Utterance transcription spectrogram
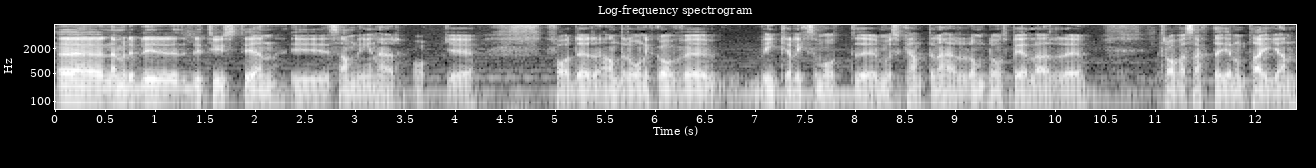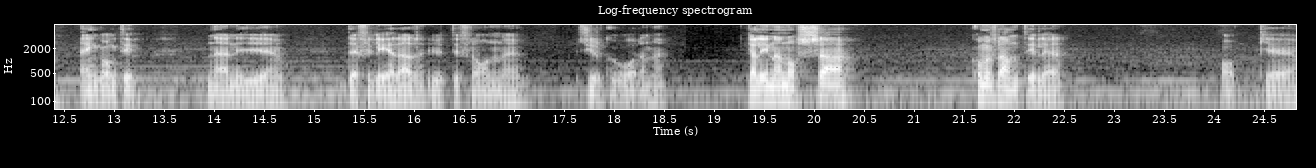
eh, nej men det blir, det blir tyst igen i samlingen här och eh, Fader Andronikov eh, vinkar liksom åt eh, musikanterna här och de, de spelar eh, Trava sakta genom taigan en gång till När ni eh, defilerar utifrån eh, kyrkogården här Galina Norsa kommer fram till er och eh,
